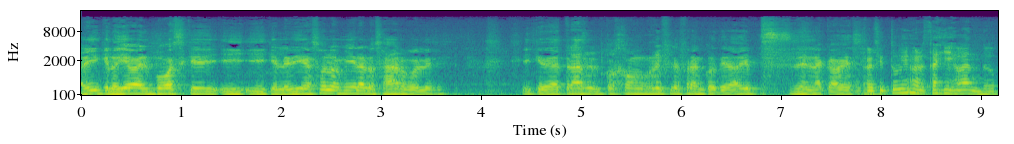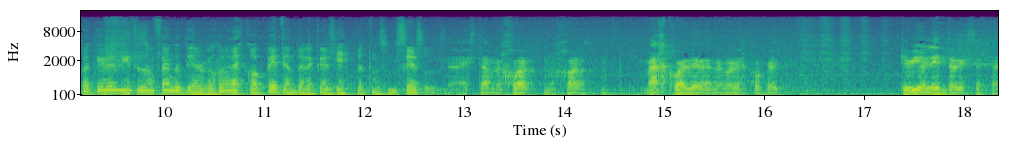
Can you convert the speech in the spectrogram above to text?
Alguien que lo lleve al bosque y, y que le diga, solo mira los árboles. Y que de atrás coja un rifle francotirador y pss, en la cabeza. Pero si tú mismo lo estás llevando, ¿para qué necesitas un francotirador? Mejor una escopeta en toda la cabeza y explotan sus sesos. Ahí está, mejor, mejor. Más cólera, ¿no? Con la escopeta. Qué violento que estás, ¿ah?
